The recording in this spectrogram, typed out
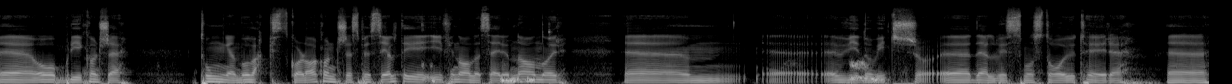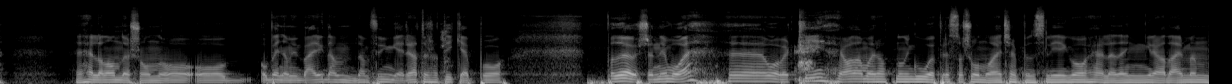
eh, og blir kanskje tungen på vektskåla, kanskje spesielt i, i finaleserien, da, når Vidovic eh, delvis må stå ut høyre. Eh, Helland Andersson og, og, og, Benjamin Berg de, de, fungerer rett og slett ikke på, på det øverste nivået eh, over tid. Ja, de har hatt noen gode prestasjoner i Champions League og hele den greia der, men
